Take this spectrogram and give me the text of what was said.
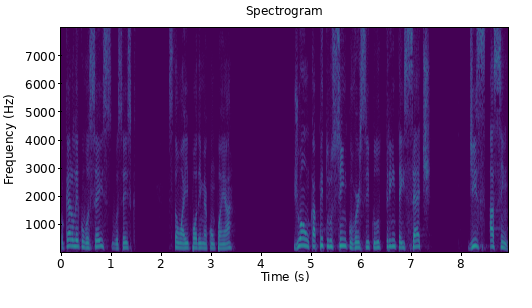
eu quero ler com vocês, vocês que estão aí podem me acompanhar. João, capítulo 5, versículo 37, diz assim:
